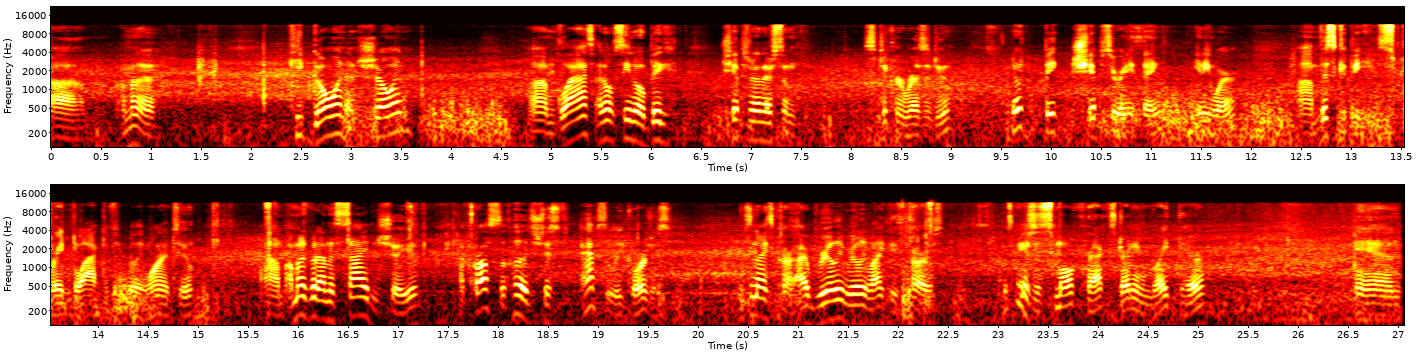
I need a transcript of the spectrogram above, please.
Uh, I'm to keep going and showing. Um, glass, I don't see no big chips around there. Some sticker residue. No big chips or anything anywhere. Um, this could be sprayed black if you really wanted to. Um, I'm going to go down the side and show you. Across the hood's just absolutely gorgeous. It's a nice car. I really, really like these cars. Looks like there's a small crack starting right there. And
